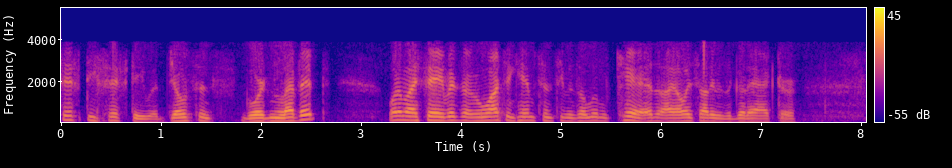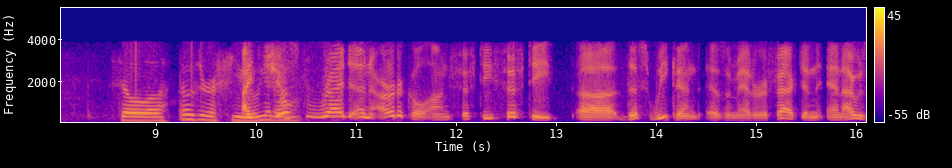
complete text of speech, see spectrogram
fifty-fifty with Joseph Gordon-Levitt, one of my favorites. I've been watching him since he was a little kid. I always thought he was a good actor. So uh, those are a few. I you know. just read an article on 50/50 uh, this weekend, as a matter of fact, and and I was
